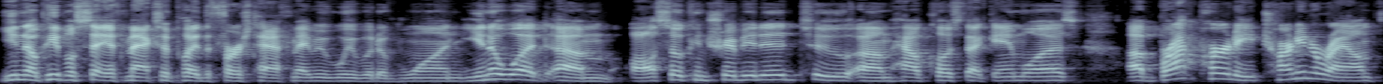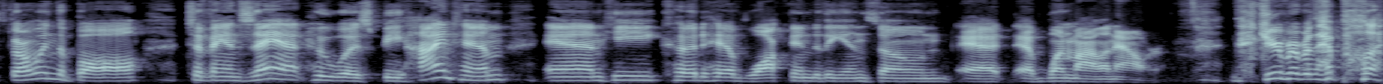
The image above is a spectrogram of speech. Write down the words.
You know, people say if Max had played the first half, maybe we would have won. You know what um, also contributed to um, how close that game was? Uh, Brock Purdy turning around, throwing the ball to Van Zant, who was behind him, and he could have walked into the end zone at, at one mile an hour. Do you remember that play?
